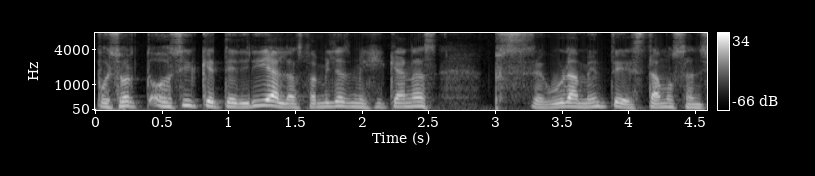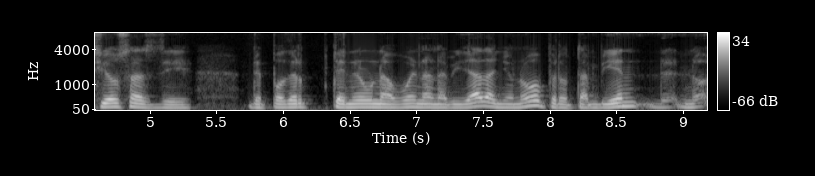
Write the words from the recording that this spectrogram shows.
pues, o sí que te diría, las familias mexicanas pues, seguramente estamos ansiosas de, de, poder tener una buena Navidad, Año Nuevo, pero también, no,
